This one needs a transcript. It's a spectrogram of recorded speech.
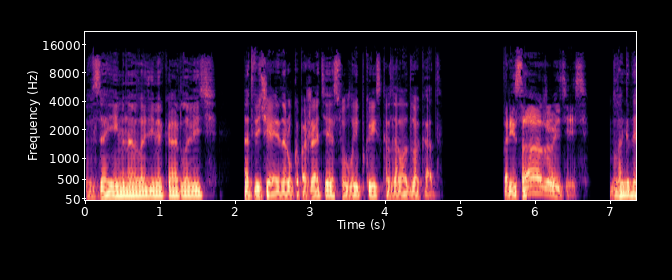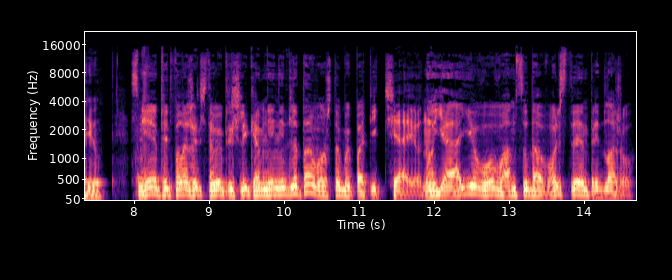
«Взаимно, Владимир Карлович», отвечая на рукопожатие, с улыбкой сказал адвокат. «Присаживайтесь!» «Благодарю». «Смею предположить, что вы пришли ко мне не для того, чтобы попить чаю, но я его вам с удовольствием предложу».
